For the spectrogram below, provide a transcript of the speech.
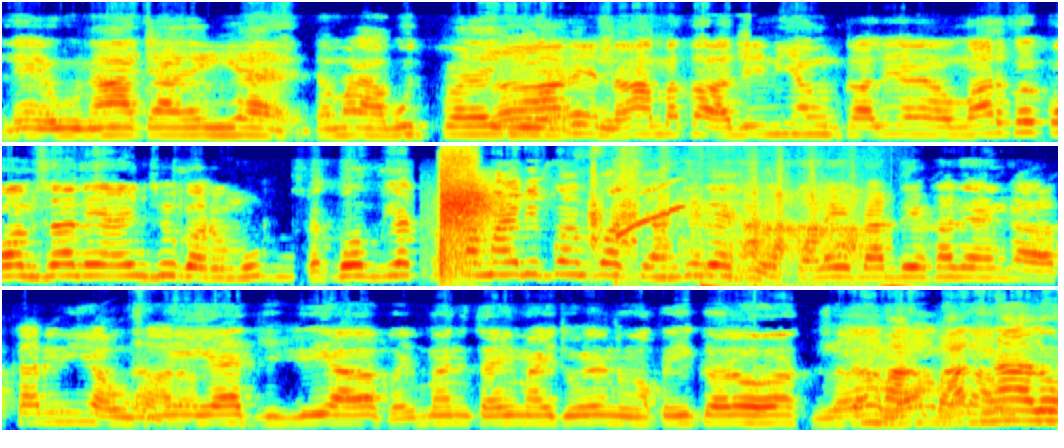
લે એવું ના ચાલે યાર તમારે આવું જ પડે અરે ના આમાં તો આજે નહીં આવું કાલે મારે કોઈ કોમ છે નહીં આઈને શું કરું હું? તો કોક દિવસ તમારે બી કોમ પડશે સમજી લેજો. એ દાડ દેખા જાય કે અત્યારે નહીં આવું તમે. યાર જીગરી આવા ભાઈબંધ થઈ મારી જોડે નોકરી કરો. મારો ભાગ ના, આલો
